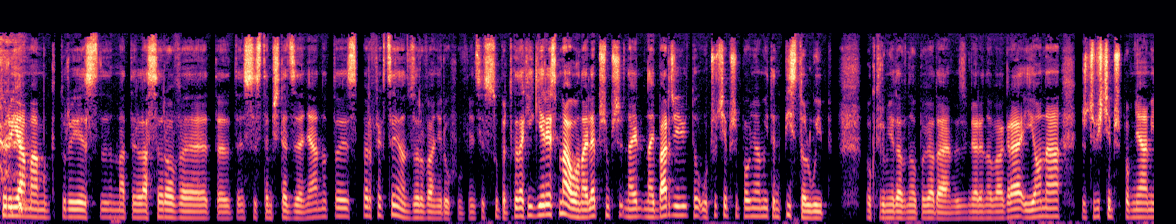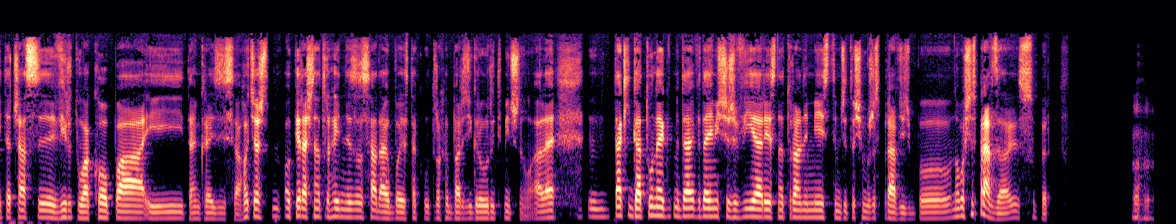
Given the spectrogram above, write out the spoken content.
który ja mam, który jest, ma te laserowe, te, te system śledzenia, no to jest perfekcyjne odzorowanie ruchów, więc jest super. Tylko takich gier jest mało. Najlepszym, naj, najbardziej to uczucie przypomniał mi ten Pistol Whip, o którym niedawno opowiadałem. To jest w miarę nowa gra i ona rzeczywiście przypomniała mi te czasy Virtua Copa i Time Crisisa. Chociaż opiera się na trochę innych zasadach, bo jest taką trochę bardziej grą rytmiczną, ale y, taki gatunek, wydaje, wydaje mi się, że VR jest naturalnym miejscem, gdzie to się może sprawdzić, bo, no bo się sprawdza, jest super. Mhm.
